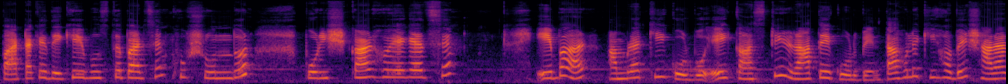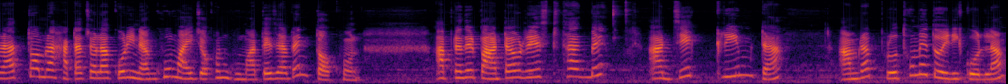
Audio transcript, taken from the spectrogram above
পাটাকে দেখেই বুঝতে পারছেন খুব সুন্দর পরিষ্কার হয়ে গেছে। এবার আমরা কি করব? এই কাজটি রাতে করবেন। তাহলে কি হবে? সারা রাত তো আমরা হাঁটাচলা করি না, ঘুমাই। যখন ঘুমাতে যাবেন তখন। আপনাদের পাটাও রেস্ট থাকবে। আর যে ক্রিমটা আমরা প্রথমে তৈরি করলাম,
